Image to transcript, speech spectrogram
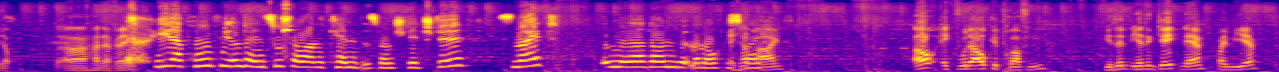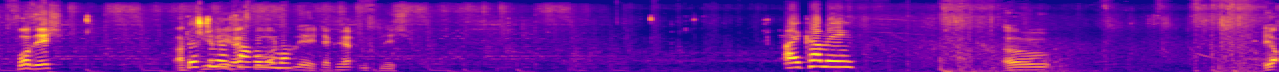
Ja, da hat er recht. Jeder Profi unter den Zuschauern kennt es. Man steht still, sniped und dann wird man auch Ich hab gesniped. einen. Oh, ich wurde auch getroffen. Hier sind, hier sind Gegner bei mir. Vorsicht! Ach, Du hast schon Erfahrung gemacht. Nee, der gehört uns nicht. I coming. Oh, Ja,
